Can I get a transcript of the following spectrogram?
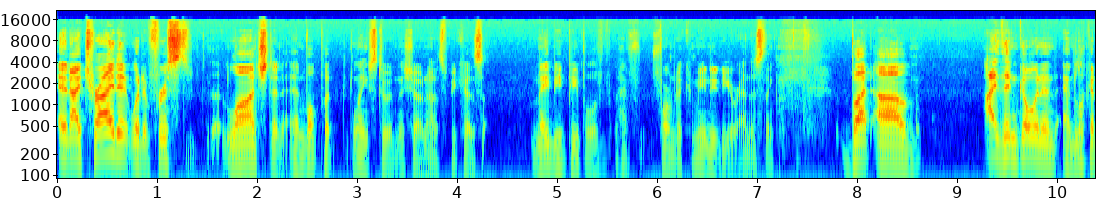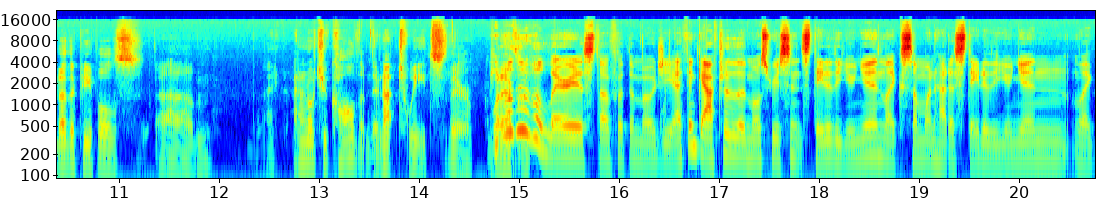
and I tried it when it first launched, and, and we'll put links to it in the show notes because maybe people have, have formed a community around this thing. But um, I then go in and, and look at other people's. Um, I, I don't know what you call them. They're not tweets. They're People do hilarious stuff with emoji. I think after the most recent State of the Union, like someone had a State of the Union like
